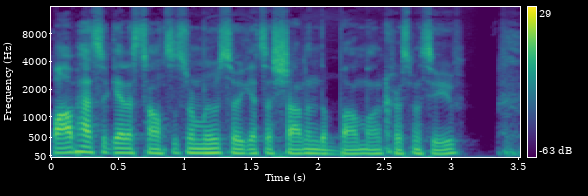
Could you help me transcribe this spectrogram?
Bob has to get his tonsils removed, so he gets a shot in the bum on Christmas Eve.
